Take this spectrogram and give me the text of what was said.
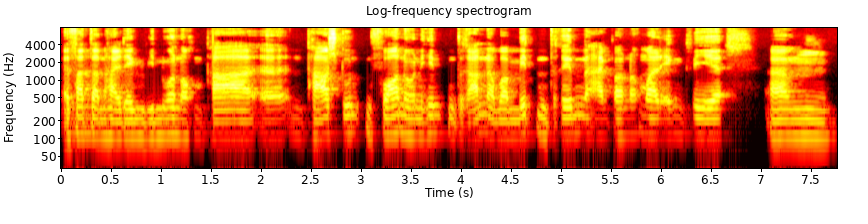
es hat dann halt irgendwie nur noch ein paar, äh, ein paar Stunden vorne und hinten dran, aber mittendrin einfach nochmal irgendwie ähm,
